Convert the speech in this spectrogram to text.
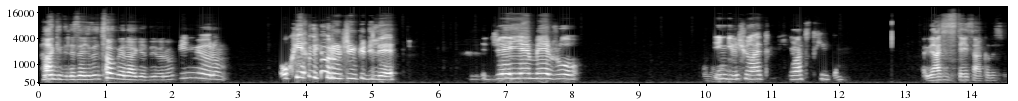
Hangi dili seçtin çok merak ediyorum. Bilmiyorum. Okuyamıyorum çünkü dili. CYMRU English United United Kingdom. United States arkadaşım.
